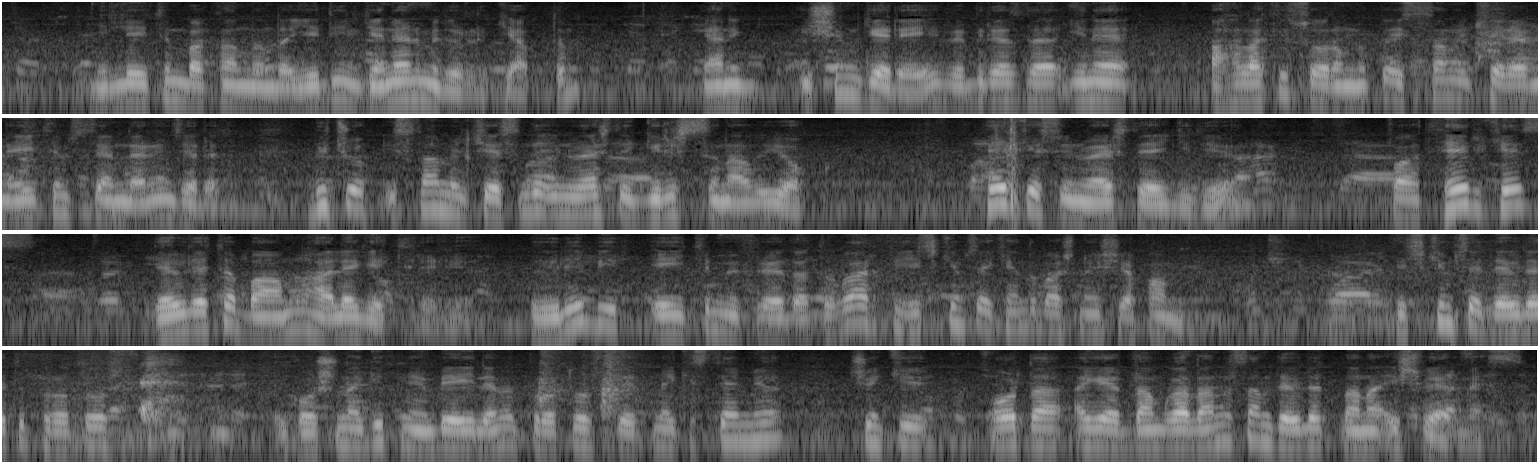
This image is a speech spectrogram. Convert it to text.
Milli Eğitim Bakanlığı'nda 7 yıl genel müdürlük yaptım. Yani işim gereği ve biraz da yine ahlaki sorumlulukla İslam ülkelerinin eğitim sistemlerini inceledim. Birçok İslam ülkesinde üniversite giriş sınavı yok. Herkes üniversiteye gidiyor. Fakat herkes devlete bağımlı hale getiriliyor. Öyle bir eğitim müfredatı var ki hiç kimse kendi başına iş yapamıyor. Hiç kimse devleti protesto, hoşuna gitmeyen bir eylemi protesto etmek istemiyor. Çünkü orada eğer damgalanırsam devlet bana iş vermez.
